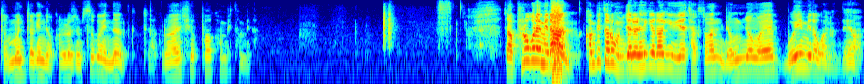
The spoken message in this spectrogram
전문적인 역할로 좀 쓰고 있는 자, 그러한 슈퍼컴퓨터입니다. 자, 프로그램이란 컴퓨터로 문제를 해결하기 위해 작성한 명령어의 모임이라고 하는데요.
